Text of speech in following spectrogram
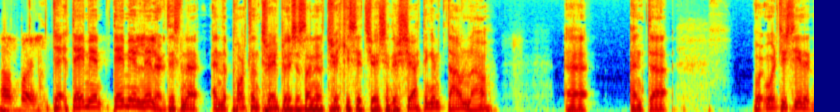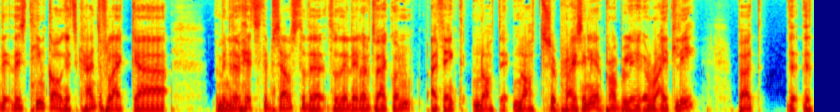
Oh, of course. Da- Damian Damian Lillard is in a, and the Portland Trailblazers are in a tricky situation. They're shutting him down now, uh, and uh, where, where do you see that th- this team going? It's kind of like uh, I mean they've hitched themselves to the to the Lillard wagon. I think not not surprisingly and probably rightly, but the the,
